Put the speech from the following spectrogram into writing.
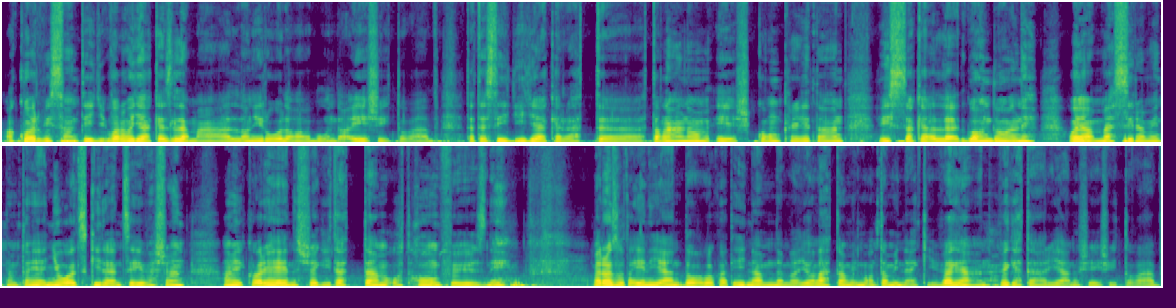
akkor viszont így valahogy elkezd lemállani róla a bunda, és így tovább. Tehát ezt így, így el kellett uh, találnom, és konkrétan vissza kellett gondolni olyan messzire, mint nem tudom, 8-9 évesen, amikor én segítettem otthon főzni. Mert azóta én ilyen dolgokat így nem, nem nagyon láttam, mint mondtam, mindenki vegán, vegetáriánus, és így tovább.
